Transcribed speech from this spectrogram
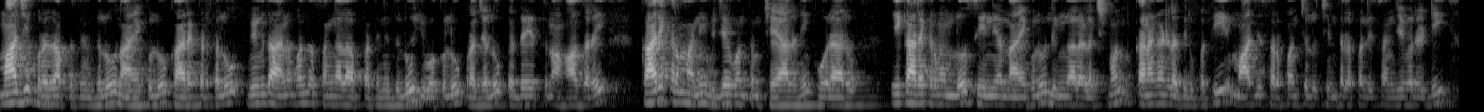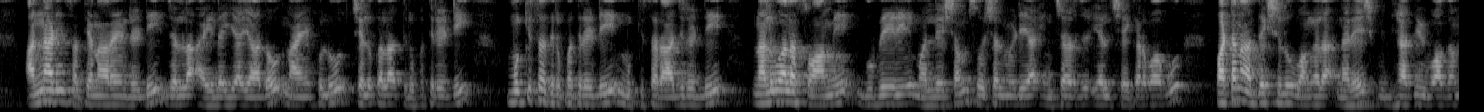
మాజీ ప్రజాప్రతినిధులు నాయకులు కార్యకర్తలు వివిధ అనుబంధ సంఘాల ప్రతినిధులు యువకులు ప్రజలు పెద్ద ఎత్తున హాజరై కార్యక్రమాన్ని విజయవంతం చేయాలని కోరారు. ఈ కార్యక్రమంలో సీనియర్ నాయకులు లింగాల లక్ష్మణ్ కనగండ్ల తిరుపతి మాజీ సర్పంచులు చింతలపల్లి సంజీవరెడ్డి అన్నాడి సత్యనారాయణ రెడ్డి జల్ల ఐలయ్య యాదవ్ నాయకులు Chelukala Tirupati Reddy Mukkisa Tirupati Reddy Mukkisa Rajireddy Naluvala Swamy Guberi Mallesham social media incharge L Shekharbabu పట్టణ అధ్యక్షులు వంగల నరేష్ విద్యార్థి విభాగం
